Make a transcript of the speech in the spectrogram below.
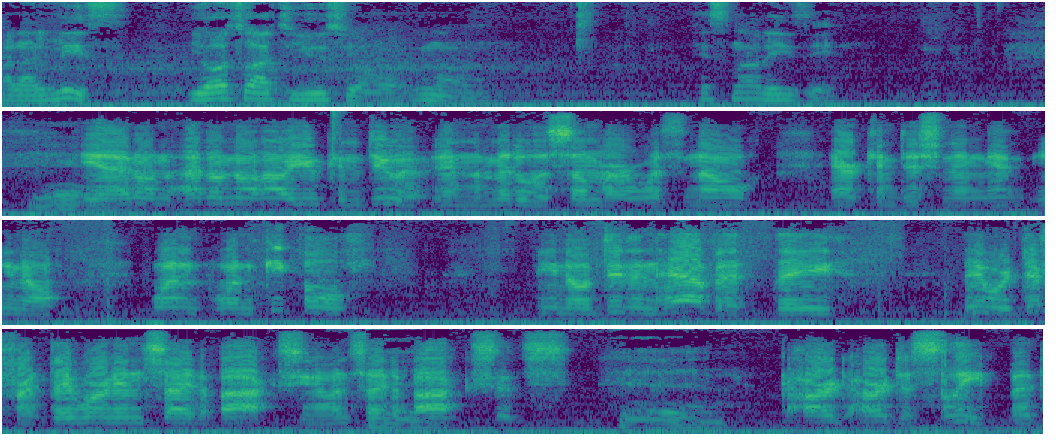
but at least you also have to use your, you know, it's not easy. Yeah. Yeah, I don't, I don't know how you can do it in the middle of summer with no air conditioning. And, you know, when, when people, you know, didn't have it, they, they were different. They weren't inside a box. You know, inside a box, it's Yeah. hard, hard to sleep. But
